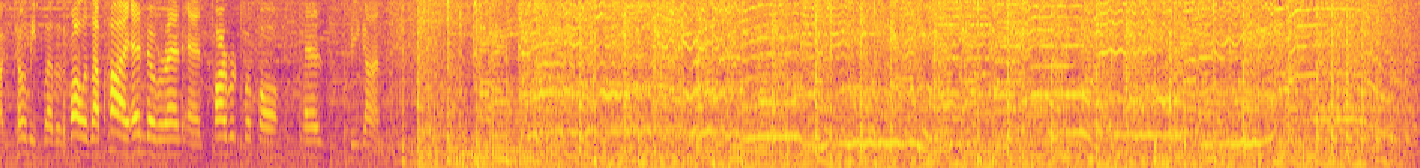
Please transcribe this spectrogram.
underdog. Toe meets leather. The ball is up high, end over end, and Harvard football has begun.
